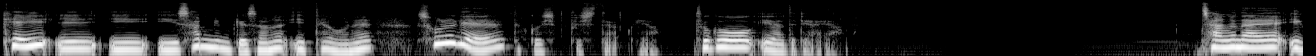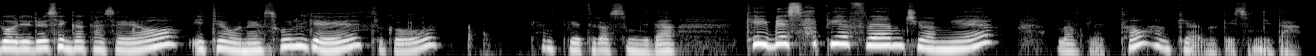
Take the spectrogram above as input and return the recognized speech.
K1223님께서는 이태원의 솔개 듣고 싶으시다고요. 두 곡 이어드려요. 장은아의 이 거리를 생각하세요. 이태원의 솔개 두곡 함께 들었습니다. KBS 해피 FM 주현미의 러브레터 함께하고 계십니다.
